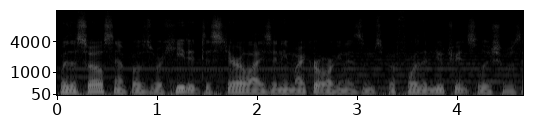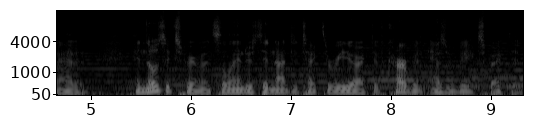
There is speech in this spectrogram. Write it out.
where the soil samples were heated to sterilize any microorganisms before the nutrient solution was added. In those experiments, the landers did not detect the radioactive carbon as would be expected.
